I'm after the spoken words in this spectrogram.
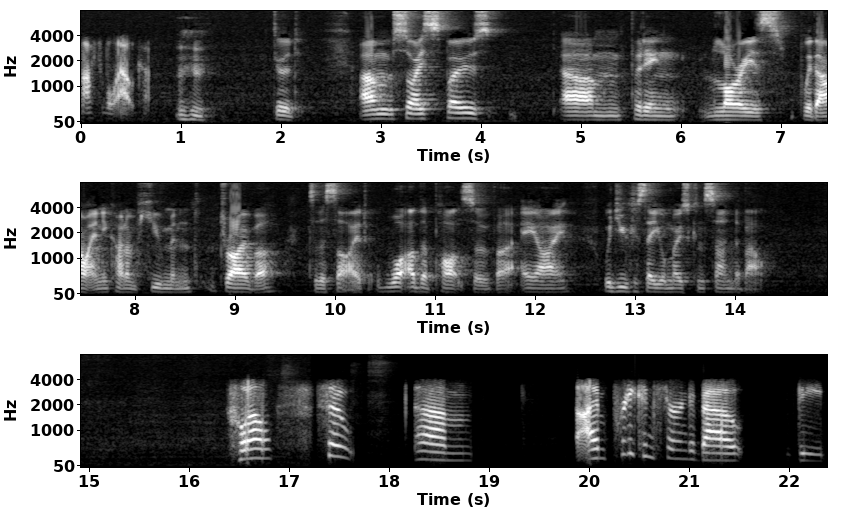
possible outcome. Mm-hmm. Good. Um, so I suppose um, putting lorries without any kind of human driver to the side, what other parts of uh, AI would you say you're most concerned about? Well, so um, I'm pretty concerned about the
